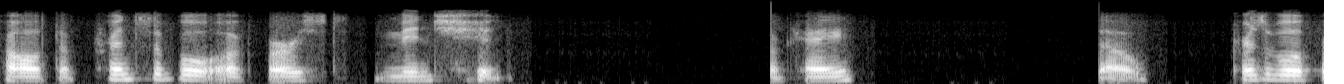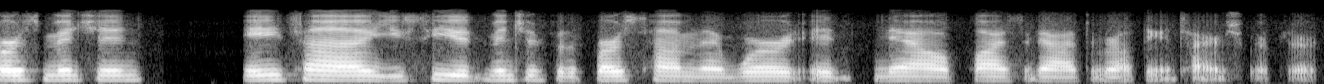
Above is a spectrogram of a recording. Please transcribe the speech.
called the principle of first mention. Okay? So, principle of first mention, anytime you see it mentioned for the first time in that word, it now applies to God throughout the entire Scripture.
